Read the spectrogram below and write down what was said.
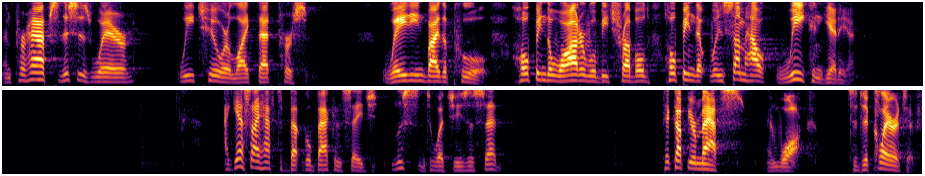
And perhaps this is where we too are like that person, waiting by the pool, hoping the water will be troubled, hoping that when somehow we can get in. I guess I have to go back and say, listen to what Jesus said. Pick up your mats and walk. It's a declarative.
